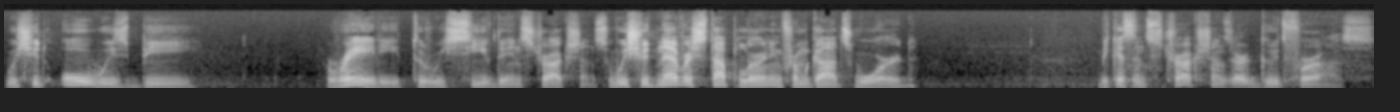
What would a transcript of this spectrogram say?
we should always be ready to receive the instructions. We should never stop learning from God's word because instructions are good for us.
